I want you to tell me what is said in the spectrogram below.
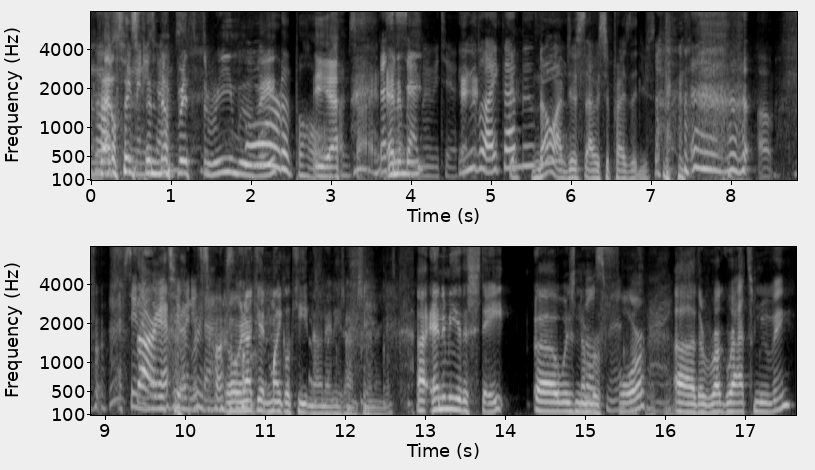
God. that was the times. number three movie. Horrible. Yeah. I'm sorry. That's Enemy- a sad movie too. You like that movie? No, I'm just, I was surprised that you said that. I've seen Sorry, that movie too many times. Oh, we're not getting Michael Keaton on anytime soon, I guess. Uh, Enemy of the State uh, was number Smith. four. Right. Uh, the Rugrats movie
